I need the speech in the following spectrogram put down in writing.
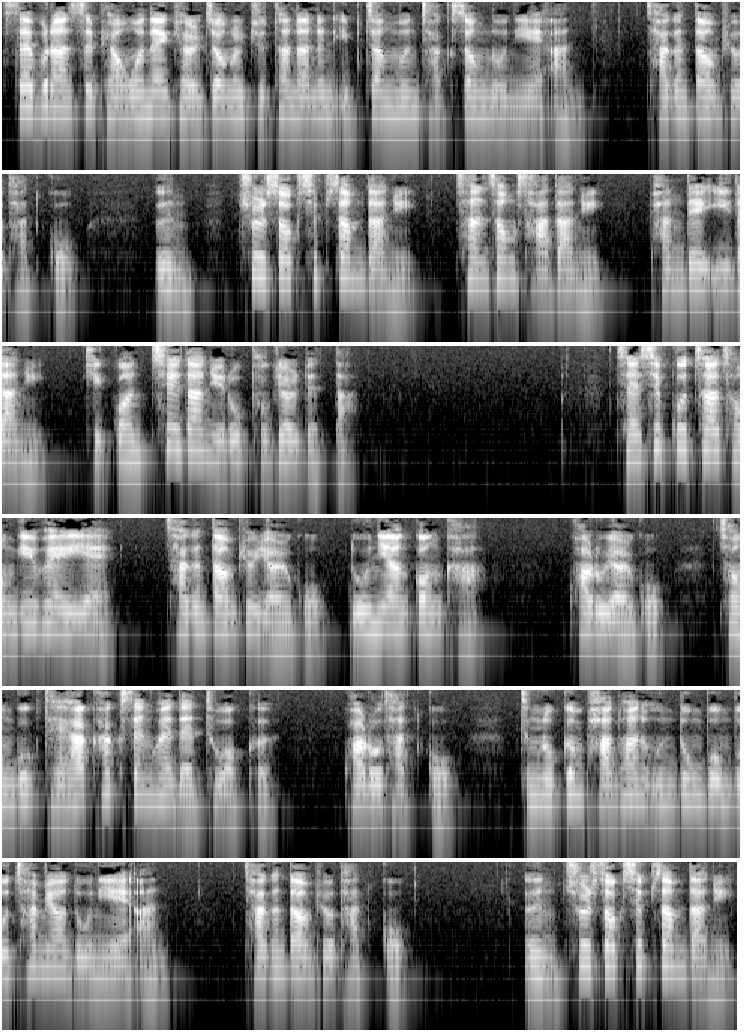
세브란스 병원의 결정을 규탄하는 입장문 작성 논의의 안. 작은 따옴표 닫고, 은, 출석 13단위, 찬성 4단위, 반대 2단위, 기권 7단위로 부결됐다. 제19차 정기회의에 작은 따옴표 열고 논의한 건 가, 괄호 열고 전국 대학 학생회 네트워크, 괄호 닫고 등록금 반환 운동본부 참여 논의의 안, 작은 따옴표 닫고 은 출석 13단위,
